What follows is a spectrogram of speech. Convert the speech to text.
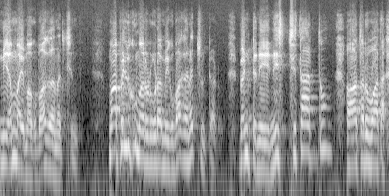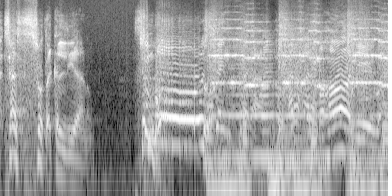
మీ అమ్మాయి మాకు బాగా నచ్చింది. మా పెళ్ళి కుమారుడు కూడా మీకు బాగా నచ్చుంటాడు. వెంటనే నిశ్చితార్థం ఆ తరువాత శాశ్వత కళ్యాణం. శంభో శంకర హర హర మహాదేవ.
